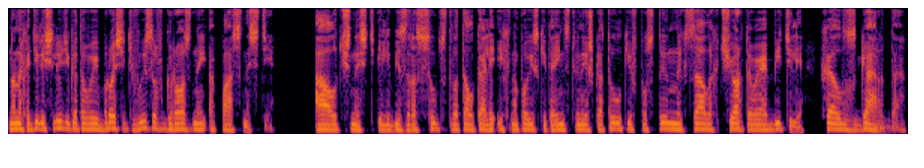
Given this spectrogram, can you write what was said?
но находились люди, готовые бросить вызов грозной опасности. Алчность или безрассудство толкали их на поиски таинственной шкатулки в пустынных залах чертовой обители Хелсгарда.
